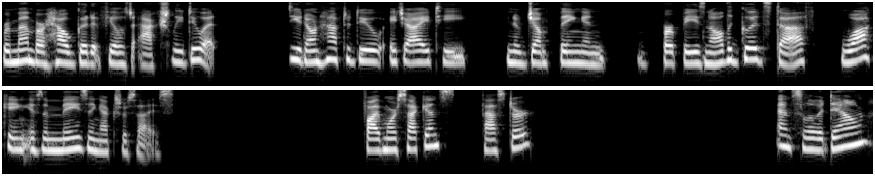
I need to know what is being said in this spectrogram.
remember how good it feels to actually do it. You don't have to do HIIT you know, jumping and burpees and all the good stuff. Walking is amazing exercise. Five more seconds, faster. And slow it down.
